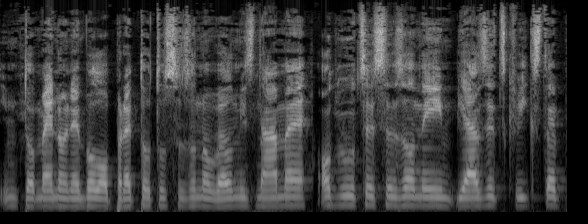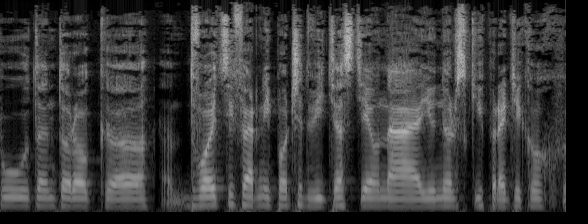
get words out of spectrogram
im to meno nebolo pred touto sezónou veľmi známe. Od budúcej sezóny jazdec Quickstepu tento rok e, dvojciferný počet víťazstiev na juniorských pretekoch e,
